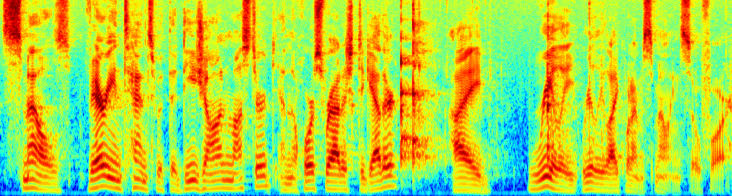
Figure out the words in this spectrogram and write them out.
Smells very intense with the Dijon mustard and the horseradish together. I really, really like what I'm smelling so far.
